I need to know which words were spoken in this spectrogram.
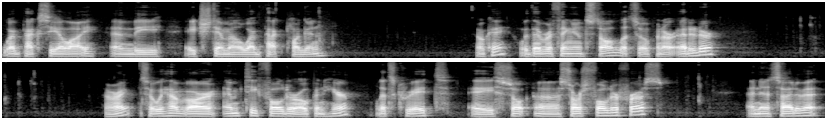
Webpack CLI, and the HTML Webpack plugin. Okay, with everything installed, let's open our editor. Alright, so we have our empty folder open here. Let's create a so, uh, source folder for us, and inside of it,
